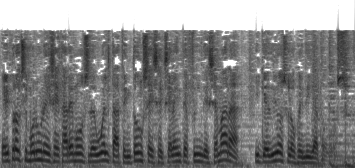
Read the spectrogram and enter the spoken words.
El próximo lunes estaremos de vuelta. Hasta entonces, excelente fin de semana y que Dios los bendiga a todos.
